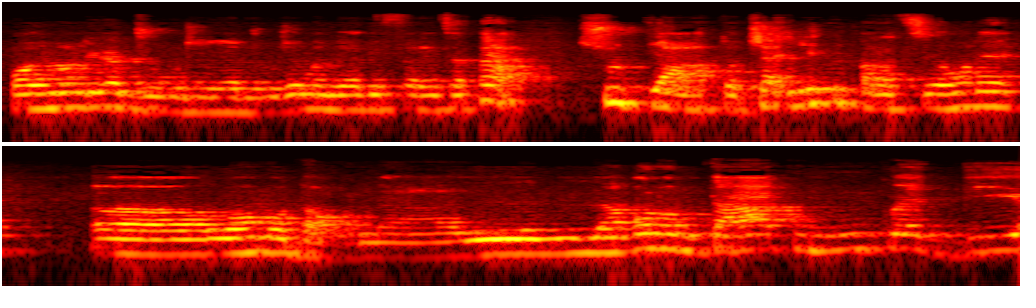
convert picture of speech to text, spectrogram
poi non li raggiunge, li raggiunge in maniera differenziata, però sul piatto c'è l'equiparazione uh, uomo-donna, la volontà comunque di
